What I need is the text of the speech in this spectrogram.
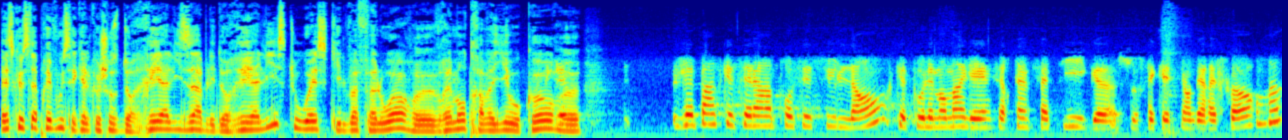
Est-ce que d'après vous c'est quelque chose de réalisable et de réaliste ou est-ce qu'il va falloir euh, vraiment travailler au corps je, euh... je, pense que c'est un processus lent, que pour le moment il y a une certaine fatigue sur ces questions des réformes.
